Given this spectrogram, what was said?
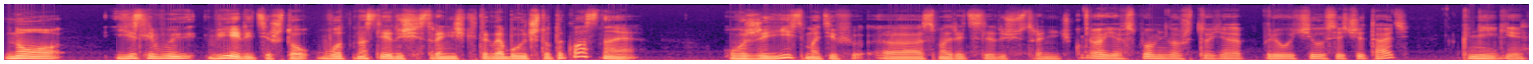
Но если вы верите, что вот на следующей страничке тогда будет что-то классное, у вас же есть мотив э, смотреть следующую страничку. Ой, я вспомнил, что я приучился читать книги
